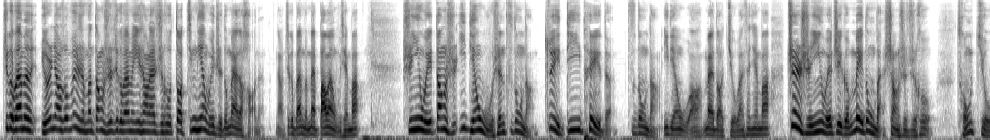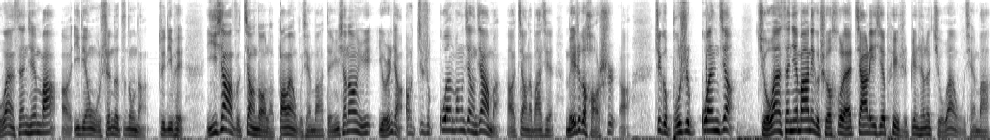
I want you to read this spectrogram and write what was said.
这个版本有人讲说，为什么当时这个版本一上来之后，到今天为止都卖得好呢？啊，这个版本卖八万五千八，是因为当时一点五升自动挡最低配的。自动挡一点五啊，卖到九万三千八。正是因为这个魅动版上市之后，从九万三千八啊，一点五升的自动挡最低配，一下子降到了八万五千八，等于相当于有人讲哦，就是官方降价嘛啊，降了八千，没这个好事啊。这个不是官降，九万三千八那个车后来加了一些配置，变成了九万五千八，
